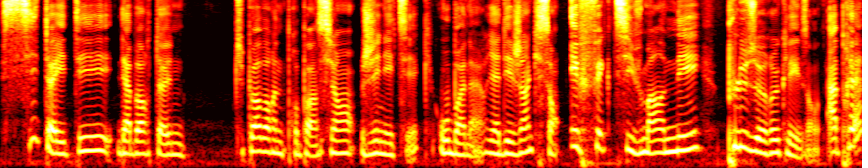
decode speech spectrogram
Si tu as été, d'abord, tu peux avoir une propension génétique au bonheur. Il y a des gens qui sont effectivement nés plus heureux que les autres. Après,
